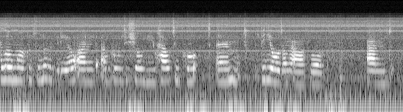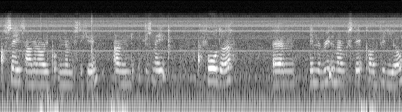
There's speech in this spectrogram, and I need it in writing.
Hello and welcome to another video and I'm going to show you how to put um, videos on the R4 and I've saved time and already put my memory stick in and just make a folder um, in the root of the memory stick called video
